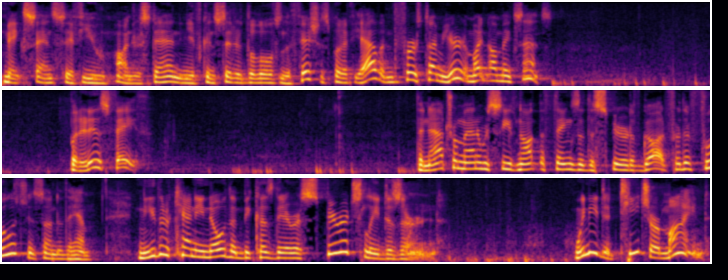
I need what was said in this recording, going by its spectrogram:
make sense if you understand and you've considered the loaves and the fishes, but if you haven't, the first time you hear it, it might not make sense. But it is faith. The natural man receives not the things of the Spirit of God, for their foolishness unto him. Neither can he know them because they are spiritually discerned. We need to teach our mind.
